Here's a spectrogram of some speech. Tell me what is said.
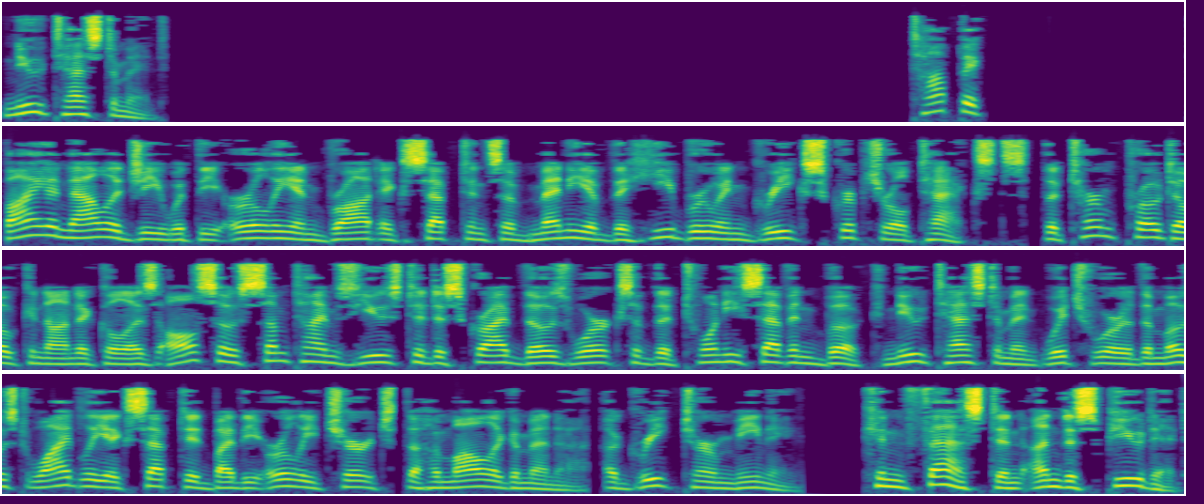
New Testament by analogy with the early and broad acceptance of many of the Hebrew and Greek scriptural texts, the term protocanonical is also sometimes used to describe those works of the 27-book New Testament which were the most widely accepted by the early Church the homologoumena, a Greek term meaning, "...confessed and undisputed",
